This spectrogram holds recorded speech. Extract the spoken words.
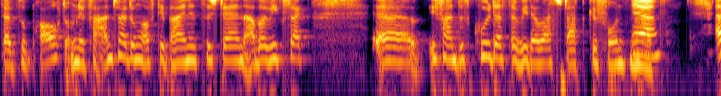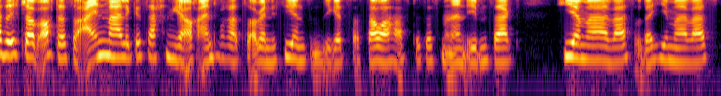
dazu braucht, um eine Veranstaltung auf die Beine zu stellen. Aber wie gesagt, äh, ich fand es cool, dass da wieder was stattgefunden ja. hat. Also ich glaube auch, dass so einmalige Sachen ja auch einfacher zu organisieren sind, wie jetzt was Dauerhaftes, dass man dann eben sagt, hier mal was oder hier mal was.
